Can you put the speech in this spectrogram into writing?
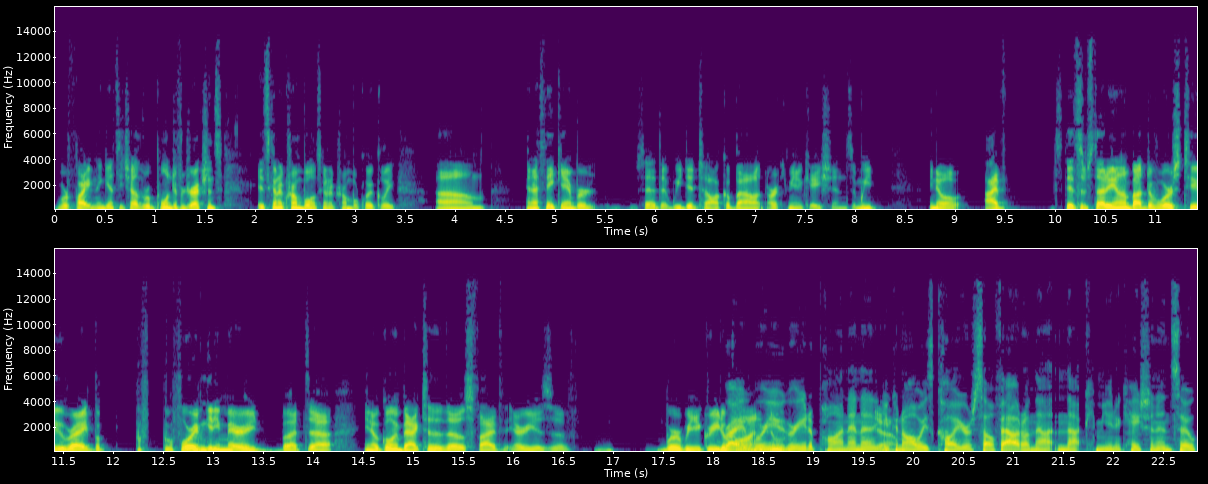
we're fighting against each other, we're pulling different directions. It's going to crumble. It's going to crumble quickly. Um, and I think Amber said that we did talk about our communications, and we, you know, I've did some studying on about divorce too, right? But before even getting married. But uh, you know, going back to those five areas of where we agreed right, upon, Right, where you and- agreed upon, and uh, Yeah. you can always call yourself out on that and that communication. And so,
